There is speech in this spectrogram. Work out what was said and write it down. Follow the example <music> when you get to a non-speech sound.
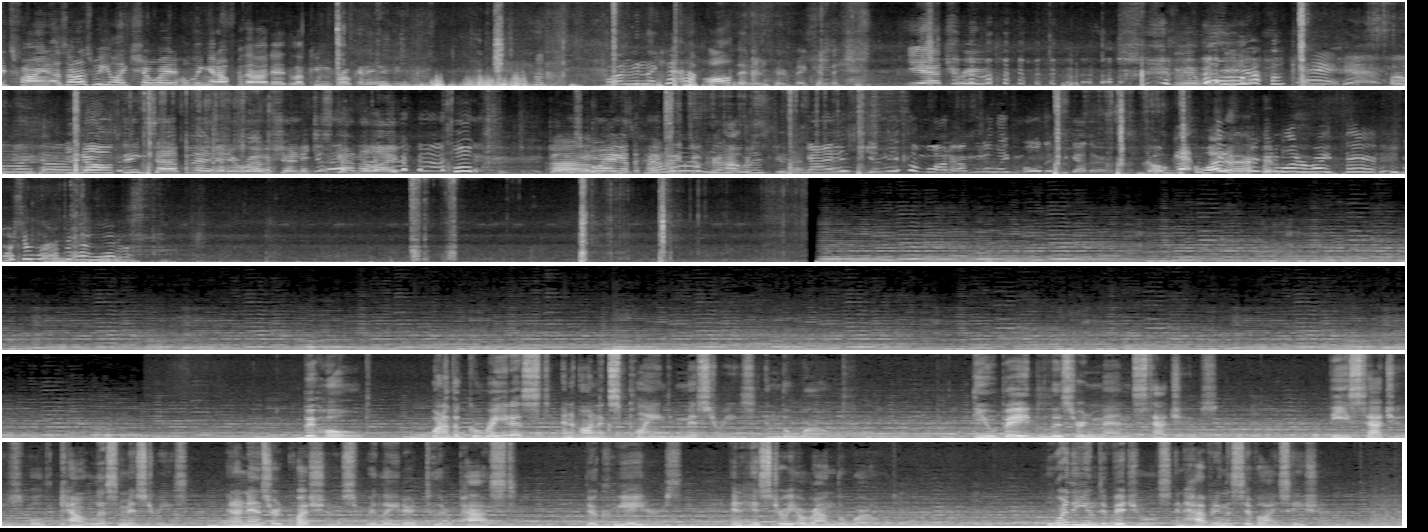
It's fine. As long as we like show it holding it up without it looking broken, it'll be fine. <laughs> Well, I mean, they can't have all been in perfect condition. Yeah, true. <laughs> <laughs> okay. Oh my god. You know, things happen in erosion and it just kind of like, boop. I was Um, crying at the fact that it took her hours to do that. Guys, give me some water. I'm gonna like mold it together. Go get water. There's water right there. We're surrounded by water. Behold, one of the greatest and unexplained mysteries in the world the Ubaid Lizard Men statues. These statues hold countless mysteries and unanswered questions related to their past, their creators, and history around the world. Who were the individuals inhabiting the civilization,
